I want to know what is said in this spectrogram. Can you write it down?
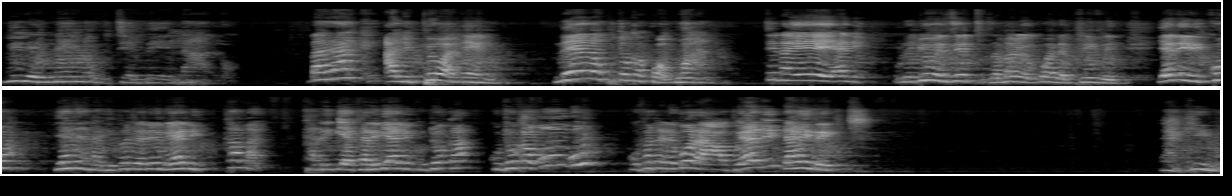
lile neno utembee nalo baraki alipewa neno. Neno kutoka kwa bwana. Tena yeye yani unajua wenzetu zamani walikuwa na privilege. Yani ilikuwa yani analipata neno yani kama karibia karibia yani kutoka kutoka mungu kupata ni bora hapo yani direct. Lakini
